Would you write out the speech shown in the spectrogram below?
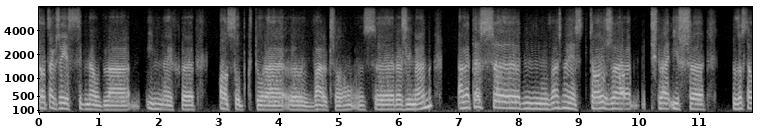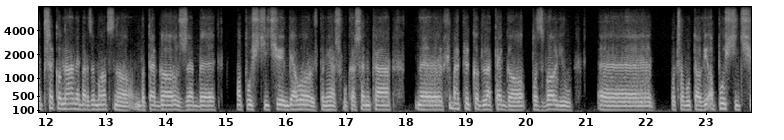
to także jest sygnał dla innych e, osób, które e, walczą z reżimem, ale też e, ważne jest to, że myślę, iż został przekonany bardzo mocno do tego, żeby opuścić Białoruś, ponieważ Łukaszenka chyba tylko dlatego pozwolił Poczobutowi opuścić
